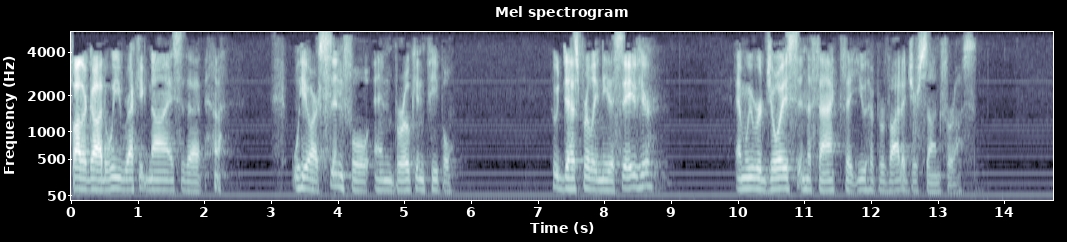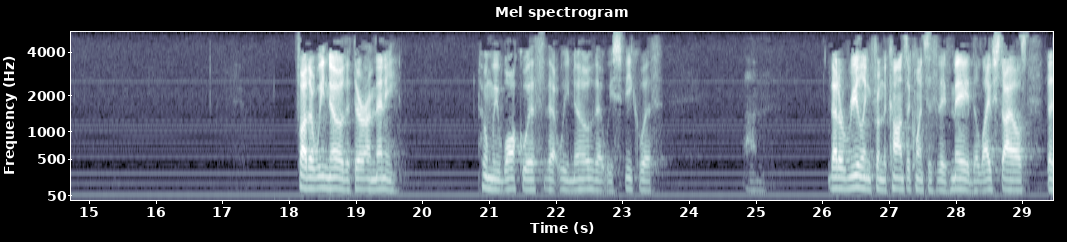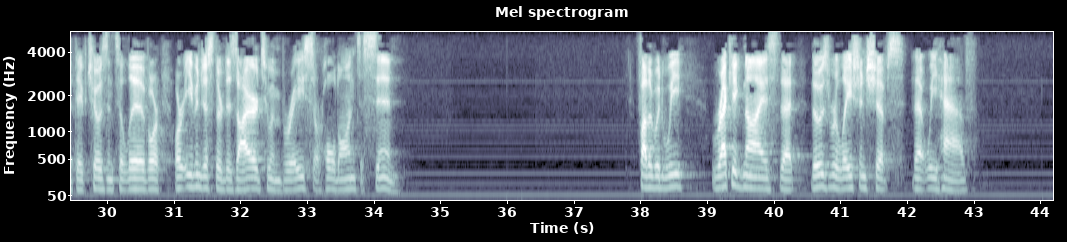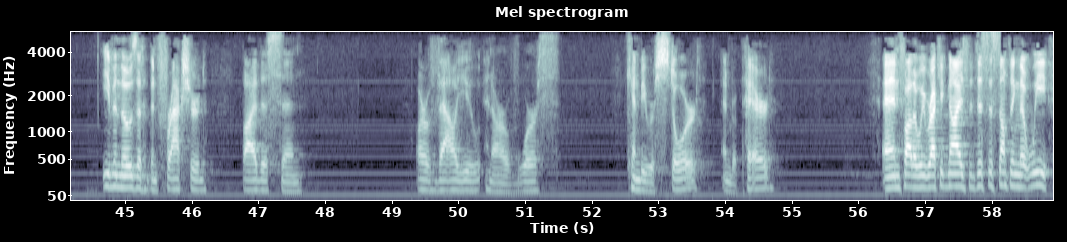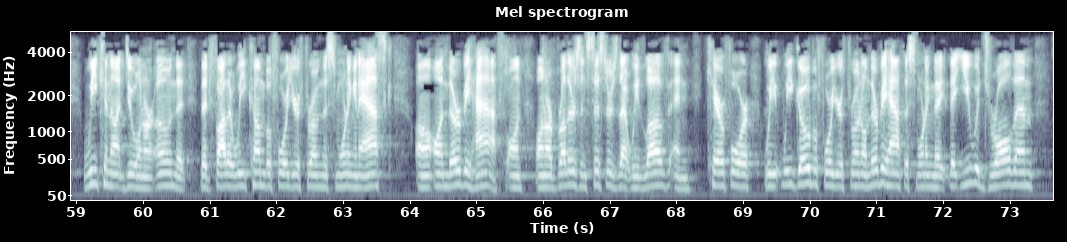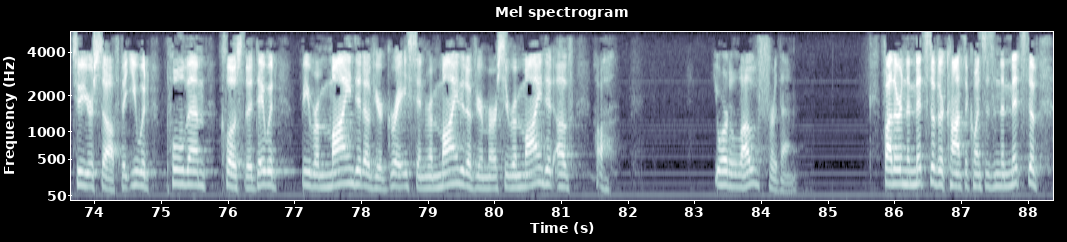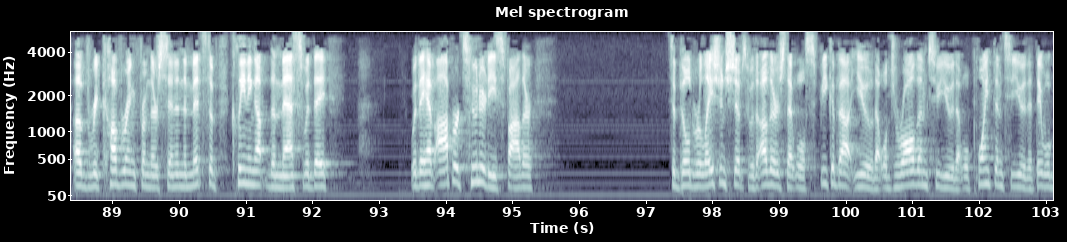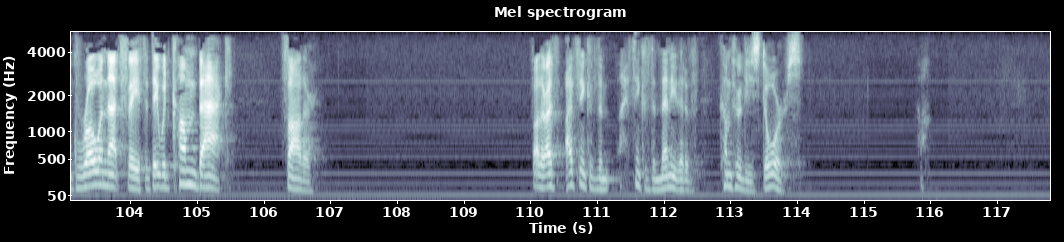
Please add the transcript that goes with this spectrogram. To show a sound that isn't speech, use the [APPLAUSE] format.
Father God, we recognize that [LAUGHS] we are sinful and broken people who desperately need a Savior, and we rejoice in the fact that you have provided your Son for us. Father, we know that there are many whom we walk with, that we know, that we speak with, um, that are reeling from the consequences they've made, the lifestyles that they've chosen to live, or, or even just their desire to embrace or hold on to sin. Father, would we recognize that those relationships that we have, even those that have been fractured by this sin, are of value and are of worth, can be restored and repaired. And Father, we recognize that this is something that we, we cannot do on our own, that, that Father, we come before your throne this morning and ask uh, on their behalf, on, on our brothers and sisters that we love and care for. We, we go before your throne on their behalf this morning that, that you would draw them to yourself, that you would pull them close, that they would be reminded of your grace and reminded of your mercy, reminded of oh, your love for them. Father, in the midst of their consequences, in the midst of, of recovering from their sin, in the midst of cleaning up the mess, would they, would they have opportunities, Father, to build relationships with others that will speak about you, that will draw them to you, that will point them to you, that they will grow in that faith, that they would come back, Father. Father, I, I, think of the, I think of the many that have come through these doors.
